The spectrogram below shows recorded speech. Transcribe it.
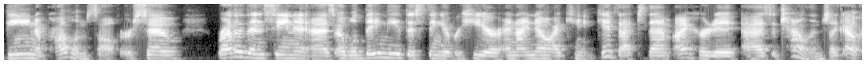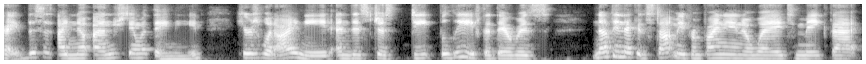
being a problem solver. So rather than seeing it as, oh, well, they need this thing over here, and I know I can't give that to them, I heard it as a challenge. Like, okay, this is, I know, I understand what they need here's what I need. And this just deep belief that there was nothing that could stop me from finding a way to make that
